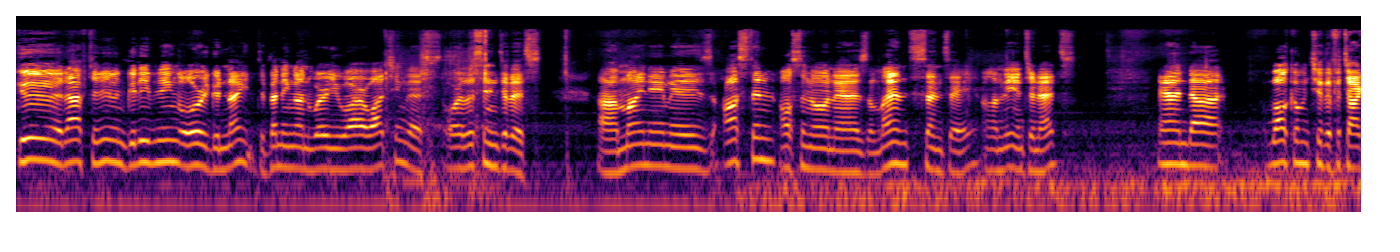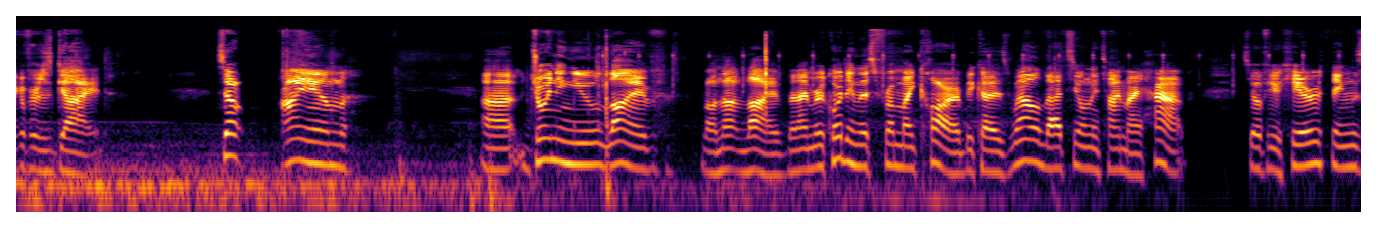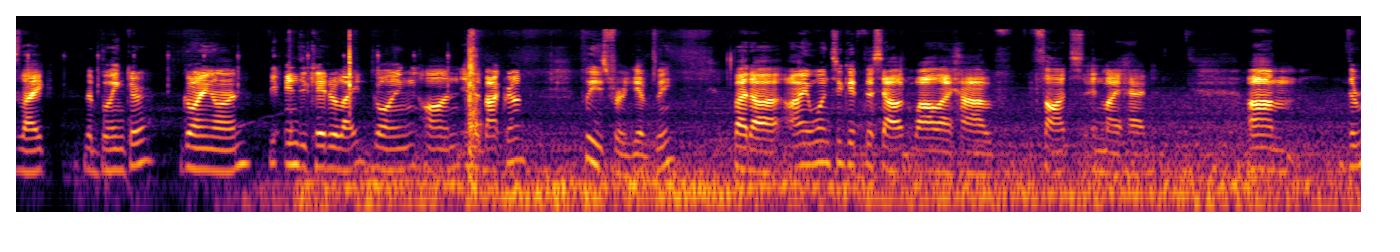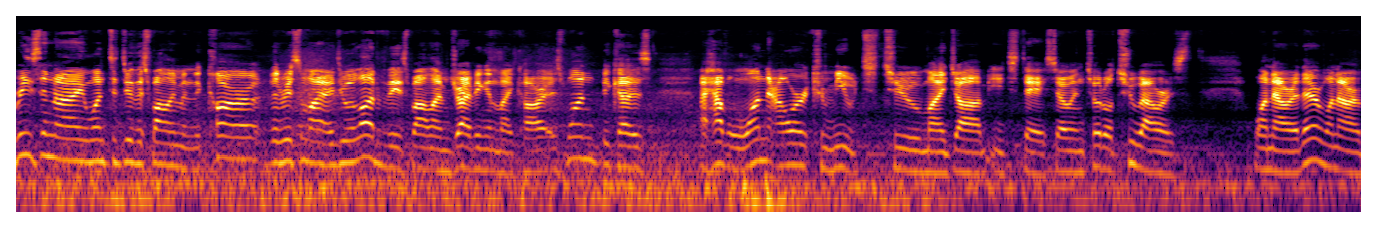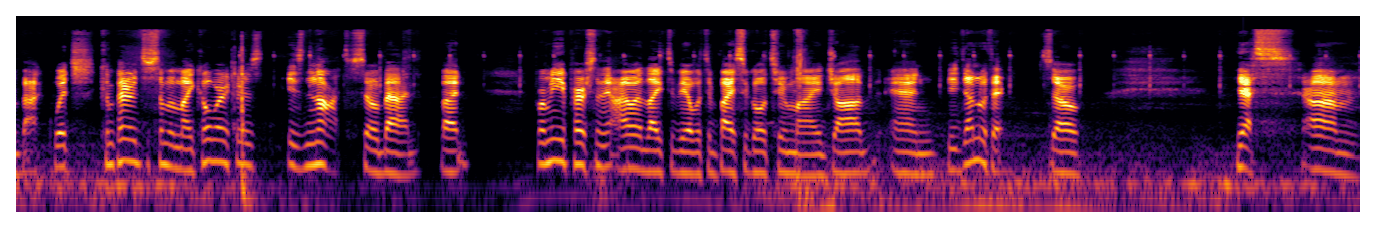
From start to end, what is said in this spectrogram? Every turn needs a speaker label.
Speaker 1: Good afternoon, good evening, or good night, depending on where you are watching this or listening to this. Uh, my name is Austin, also known as Lance Sensei on the internet, and uh, welcome to the Photographer's Guide. So, I am uh, joining you live. Well, not live, but I'm recording this from my car because, well, that's the only time I have. So, if you hear things like the blinker going on, the indicator light going on in the background, please forgive me. But uh, I want to get this out while I have thoughts in my head. Um, the reason I want to do this while I'm in the car, the reason why I do a lot of these while I'm driving in my car is one, because I have a one hour commute to my job each day. So in total, two hours. One hour there, one hour back, which compared to some of my coworkers is not so bad. But for me personally, I would like to be able to bicycle to my job and be done with it. So, yes. Um,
